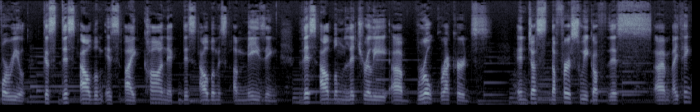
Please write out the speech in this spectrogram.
For real. Because this album is iconic. This album is amazing. This album literally uh, broke records in just the first week of this. Um, I think,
